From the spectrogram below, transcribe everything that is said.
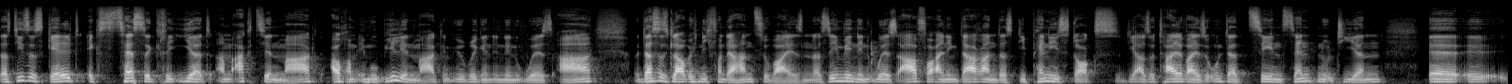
dass dieses Geld Exzesse kreiert am Aktienmarkt, auch am Immobilienmarkt im Übrigen in den USA. Das ist, glaube ich, nicht von der Hand zu weisen. Das sehen wir in den USA vor allen Dingen daran, dass die Penny Stocks, die also teilweise unter 10 Cent notieren, äh, äh,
